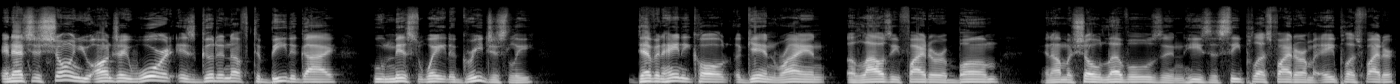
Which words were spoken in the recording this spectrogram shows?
And that's just showing you Andre Ward is good enough to beat a guy who missed weight egregiously. Devin Haney called again Ryan a lousy fighter, a bum, and I'm gonna show levels, and he's a C plus fighter, I'm an A plus fighter.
